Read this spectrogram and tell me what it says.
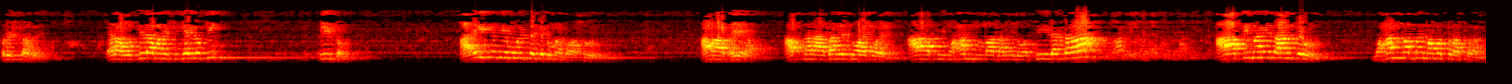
পরিষ্কার হয়েছে এরা অসিলা মানে শিখাইল কি? আর এইটা দিয়ে মুরিদদেরকে তোমরা করা শুরু। আমার ভাইয়েরা, আপনারা আজানের দোয়া করেন আপনি মোহাম্মদ আমিল ওসিলাটা আপনি মানে দান করুন। মোহাম্মদ মানে মোহাম্মদ সাল্লাহ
